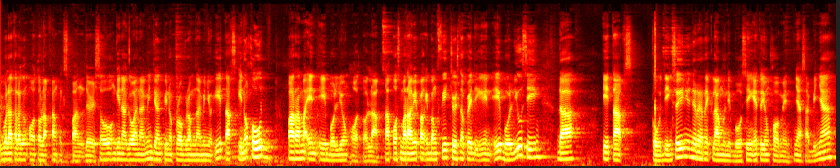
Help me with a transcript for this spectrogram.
wala talagang auto lock ang expander. So ang ginagawa namin diyan, pinoprogram namin yung e-tax, kino-code para ma-enable yung auto lock. Tapos marami pang ibang features na pwede i-enable using the e-tax coding. So yun yung nirereklamo ni Bossing. Ito yung comment niya. Sabi niya,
